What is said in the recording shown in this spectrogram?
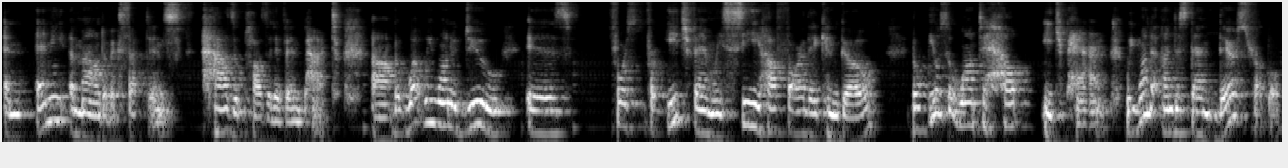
and any amount of acceptance has a positive impact. Uh, but what we want to do is for, for each family see how far they can go, but we also want to help each parent. We want to understand their struggle.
